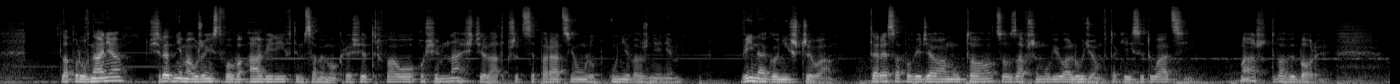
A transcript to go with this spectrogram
Dla porównania, średnie małżeństwo w Avili w tym samym okresie trwało 18 lat przed separacją lub unieważnieniem. Wina go niszczyła. Teresa powiedziała mu to, co zawsze mówiła ludziom w takiej sytuacji. Masz dwa wybory.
